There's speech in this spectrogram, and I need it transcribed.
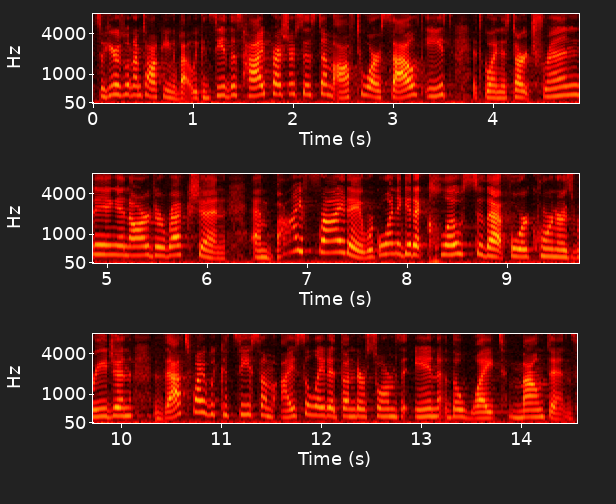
So here's what I'm talking about. We can see this high pressure system off to our southeast. It's going to start trending in our direction, and by Friday, we're going to get it close to that Four Corners region. That's why we could see some isolated thunderstorms in the White Mountains,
